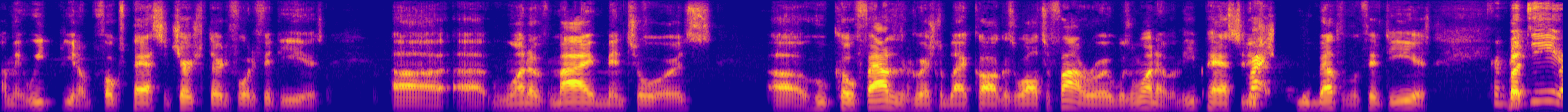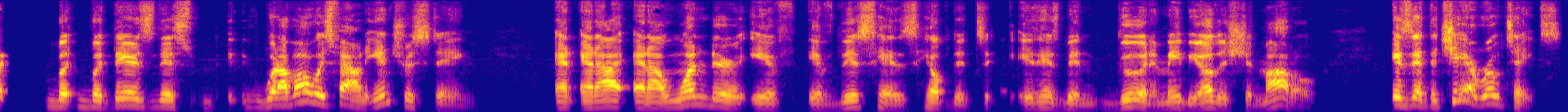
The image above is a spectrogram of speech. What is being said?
I mean, we, you know, folks pass the church 30, 40, 50 years. Uh, uh, one of my mentors uh, who co-founded the Congressional Black Caucus, Walter Fauntroy, was one of them. He passed it right. New Bethel for 50 years. For 50 but, years. But, but but there's this what I've always found interesting, and and I and I wonder if if this has helped it. To, it has been good, and maybe others should model, is that the chair rotates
